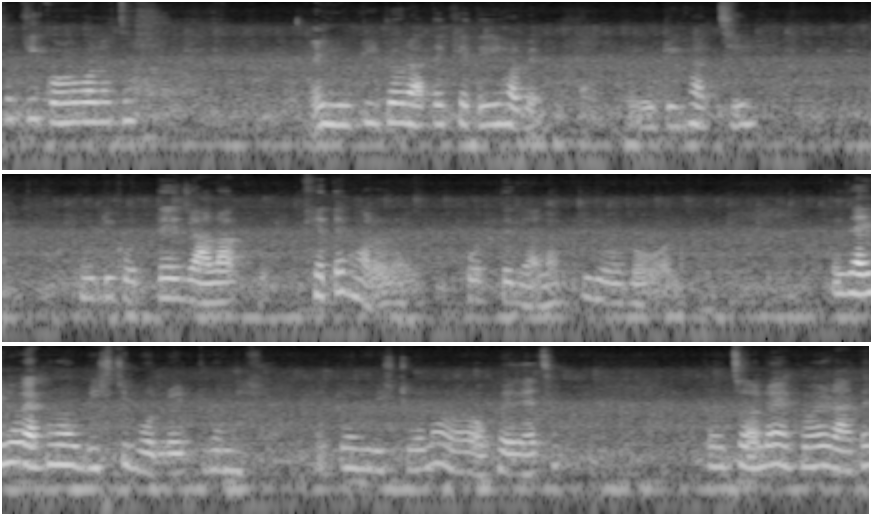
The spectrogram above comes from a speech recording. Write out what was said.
তো কী করব বলো তো? এই রুটি তো রাতে খেতেই হবে। রুটি খাচ্ছি। রুটি করতে জ্বালা, খেতে ভালো লাগে, করতে জ্বালা, কী বলব বলো? তো যাই হোক, এখন আর বৃষ্টি পড়ল একটুখানি। একটুখানি বৃষ্টি হলো, আবার অফ হয়ে গেছে। তো চলো, একবারে রাতে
